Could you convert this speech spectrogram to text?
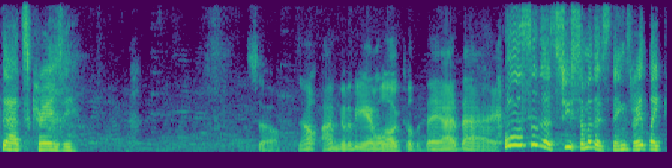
That's crazy. So no, I'm gonna be analog till the day I die. Well, also those too, some of those things, right? Like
